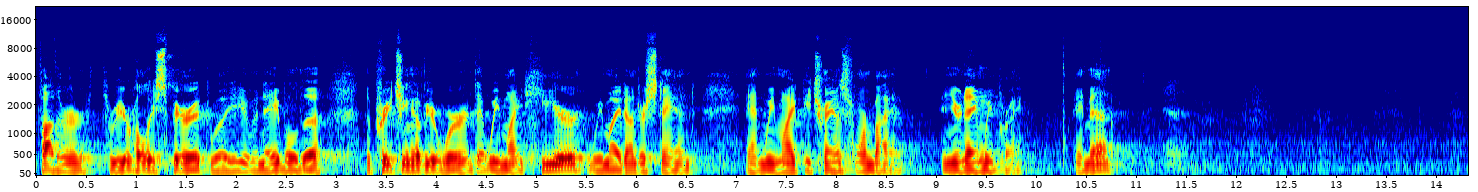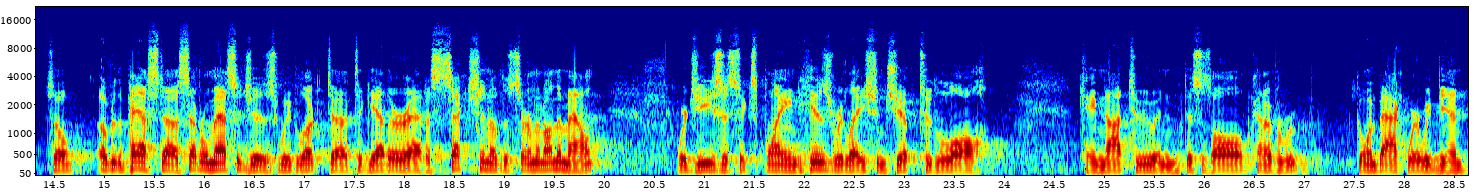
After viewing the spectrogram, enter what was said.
Father, through your Holy Spirit, will you enable the, the preaching of your word that we might hear, we might understand, and we might be transformed by it. In your name we pray. Amen. So, over the past uh, several messages, we've looked uh, together at a section of the Sermon on the Mount where Jesus explained his relationship to the law. Came not to, and this is all kind of going back where we've been,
